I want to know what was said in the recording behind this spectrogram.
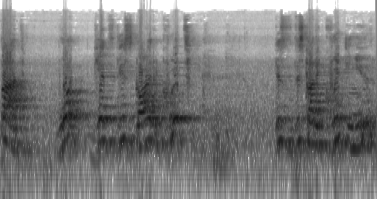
But what gets this guy to quit? Is this guy to quit in you?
